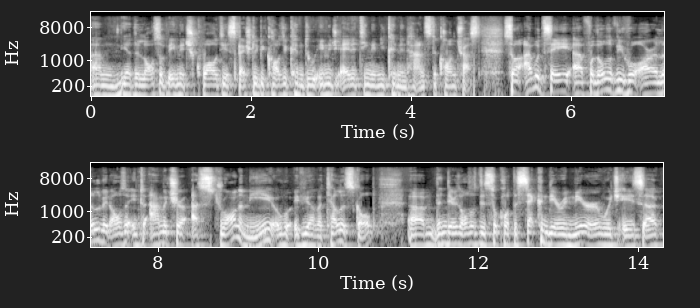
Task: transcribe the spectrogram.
um, yeah, the loss of image quality, especially because you can do image editing and you can enhance the contrast. So I would say uh, for those of you who are a little bit also into amateur astronomy, if you have a telescope, um, then there's also this so-called the secondary mirror, which is uh,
